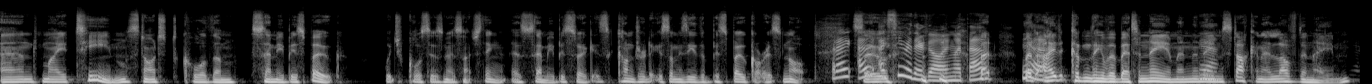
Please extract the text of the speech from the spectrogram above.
And my team started to call them semi bespoke which of course there's no such thing as semi-bespoke. It's a contradict. Something's either bespoke or it's not. But I, so, I, I, see where they're going with that. but but yeah. I couldn't think of a better name, and the yeah. name stuck, and I love the name. Yeah.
